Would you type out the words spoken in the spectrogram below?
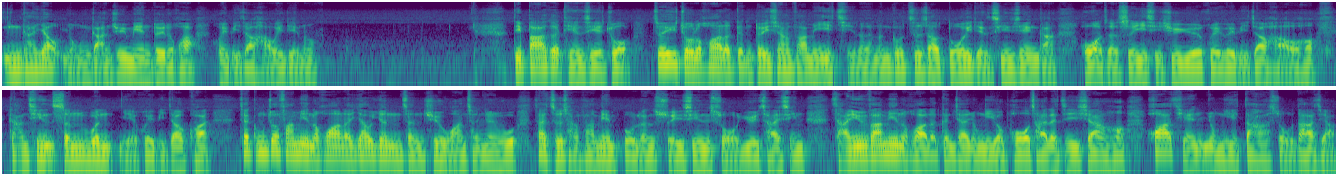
应该要勇敢去面对的话，会比较好一点哦。第八个天蝎座，这一周的话呢，跟对象方面一起呢，能够制造多一点新鲜感，或者是一起去约会会比较好哈，感情升温也会比较快。在工作方面的话呢，要认真去完成任务，在职场方面不能随心所欲才行。财运方面的话呢，更加容易有破财的迹象哈，花钱容易大手大脚，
